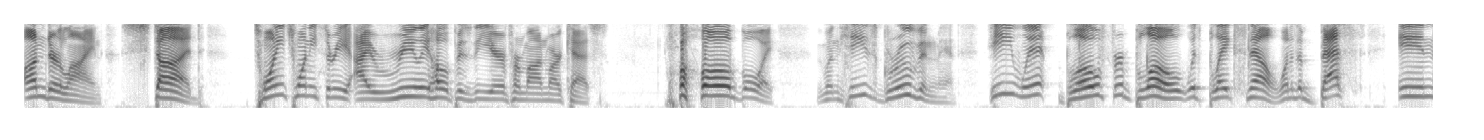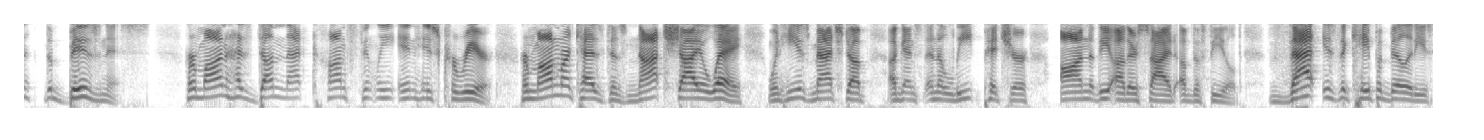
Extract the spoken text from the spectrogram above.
underline stud. 2023 I really hope is the year of Germán Márquez. Oh boy, when he's grooving, man. He went blow for blow with Blake Snell, one of the best in the business. Germán has done that constantly in his career. Germán Márquez does not shy away when he is matched up against an elite pitcher on the other side of the field. That is the capabilities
